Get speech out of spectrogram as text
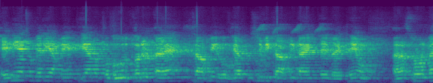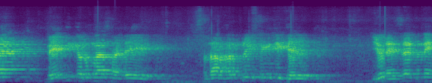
ਇੰਨੀਆਂ ਕਿ ਮੇਰੀਆਂ ਬੇਨਤੀਆਂ ਨੂੰ ਕਬੂਲ ਕਰੋ ਟਾਈਮ ਕਾਫੀ ਹੋ ਗਿਆ, ਤੁਸੀਂ ਵੀ ਕਾਫੀ ਟਾਈਮ ਤੇ ਬੈਠੇ ਹੋ। ਸੋ ਮੈਂ ਬੇਨਤੀ ਕਰੂੰਗਾ ਸਾਡੇ ਸਰਦਾਰ ਹਰਪ੍ਰੀਤ ਸਿੰਘ ਜੀ ਗਿੱਲ, ਜੋ ਪ੍ਰੈਜ਼ੀਡੈਂਟ ਨੇ,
